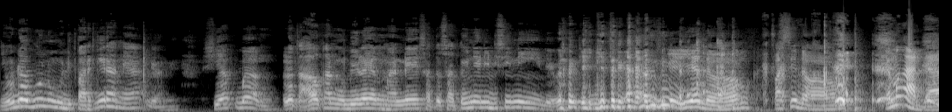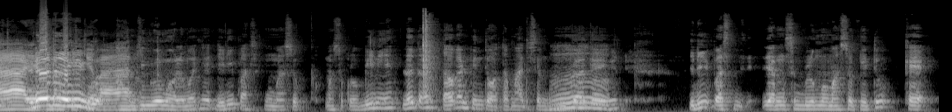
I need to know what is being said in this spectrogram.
Ya udah gue nunggu di parkiran ya dia bilang, siap bang lo tahu kan mobilnya yang mana satu-satunya nih di sini dia bilang kayak gitu kan iya dong. Pasti dong. Emang ada udah yang udah lagi gue berpikiran. anjing gue mau banget jadi pas mau masuk masuk lobby nih ya lo tau, tau kan pintu otomatis yang buka Hmm. tuh ya kan jadi pas yang sebelum mau masuk itu kayak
